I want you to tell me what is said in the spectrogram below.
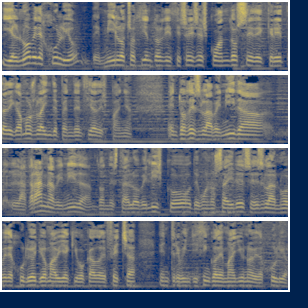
Y el 9 de julio de 1816 es cuando se decreta, digamos, la independencia de España. Entonces la avenida, la gran avenida donde está el obelisco de Buenos Aires es la 9 de julio. Yo me había equivocado de fecha entre 25 de mayo y 9 de julio.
